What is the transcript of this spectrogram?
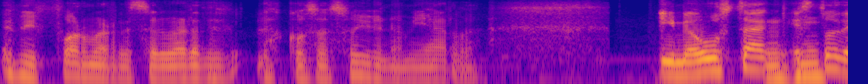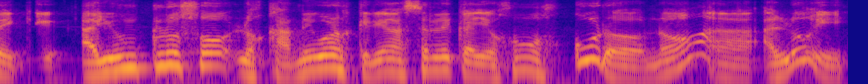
es mi forma de resolver de- las cosas, soy una mierda. Y me gusta esto de que hay incluso los carnívoros querían hacerle callejón oscuro, ¿no? A, a Louis.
